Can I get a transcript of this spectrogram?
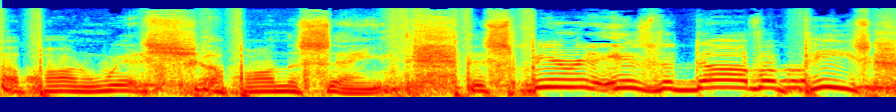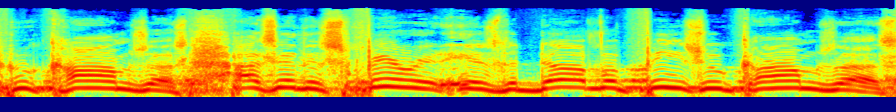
upon which, upon the saint. The Spirit is the dove of peace who calms us. I said, the Spirit is the dove of peace who calms us,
